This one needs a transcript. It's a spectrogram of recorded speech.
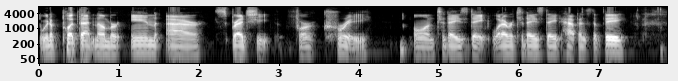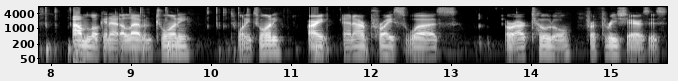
We're going to put that number in our spreadsheet for Cree on today's date. Whatever today's date happens to be, I'm looking at 1120 2020. All right, and our price was, or our total for three shares is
